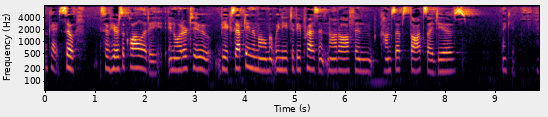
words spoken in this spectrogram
Okay, so so here's a quality. In order to be accepting the moment, we need to be present, not off in concepts, thoughts, ideas. Thank you. Yeah.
